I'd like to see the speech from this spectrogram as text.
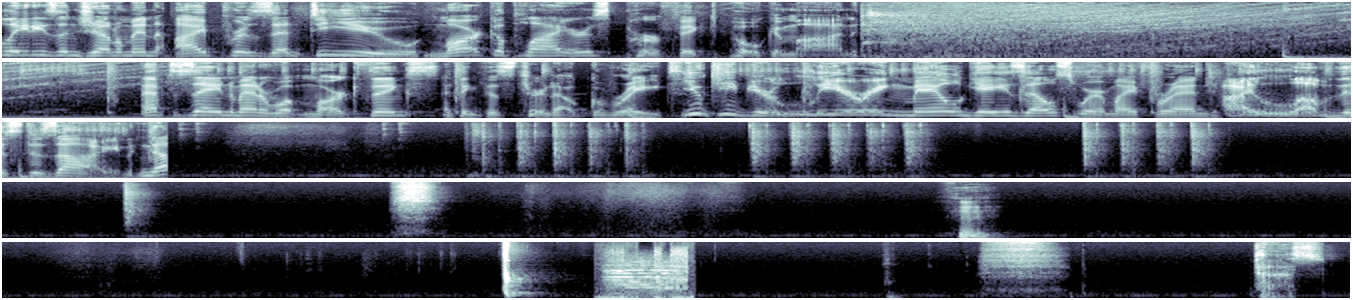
Ladies and gentlemen, I present to you Markiplier's Perfect Pokemon. I have to say, no matter what Mark thinks, I think this turned out great. You keep your leering male gaze elsewhere, my friend. I love this design. Now hmm. Pass.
